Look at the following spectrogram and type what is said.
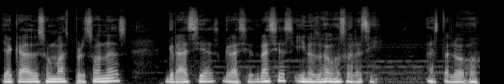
ya cada vez son más personas. Gracias, gracias, gracias. Y nos vemos ahora sí. Hasta luego.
